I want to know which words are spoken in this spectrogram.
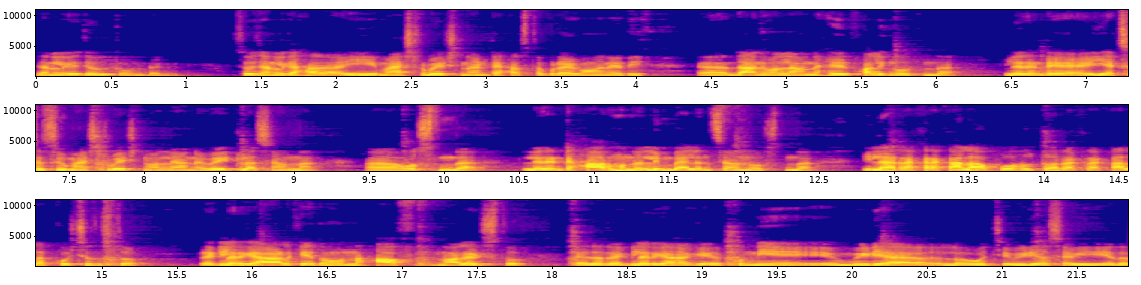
జనరల్గా జరుగుతూ ఉంటుంది. సో జనరల్గా ఈ మాస్టర్బేషన్ అంటే హస్తప్రయోగం అనేది దానివల్ల ఏమైనా హెయిర్ ఫాలింగ్ అవుతుందా? లేదంటే ఎక్సెసివ్ మ్యాస్ట్రబేషన్ వల్ల ఏమైనా వెయిట్ లాస్ ఏమన్నా వస్తుందా? లేదంటే హార్మోనల్ ఇంబ్యాలెన్స్ ఏమైనా వస్తుందా? ఇలా రకరకాల అపోహలతో రకరకాల క్వశ్చన్స్తో రెగ్యులర్గా వాళ్ళకి ఏదో ఉన్న హాఫ్ నాలెడ్జ్తో ఏదో రెగ్యులర్గా కొన్ని మీడియాలో వచ్చే వీడియోస్ అవి ఏదో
